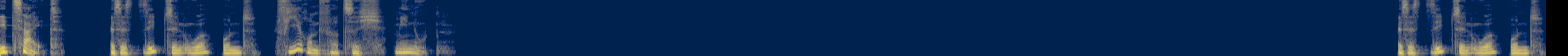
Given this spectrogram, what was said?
Die Zeit. Es ist 17 Uhr und 44 Minuten. Es ist 17 Uhr und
